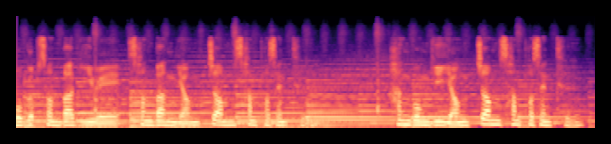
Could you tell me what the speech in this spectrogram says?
고급 선박 이외에 선박 0.3%, 항공기 0.3%,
